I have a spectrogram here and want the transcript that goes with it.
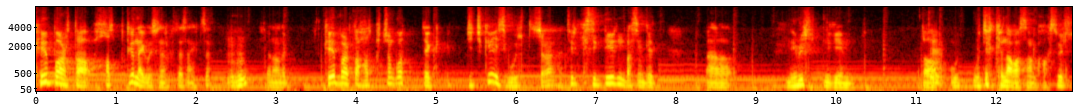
keyboard-то холбогддог нь аягүй сонирхолтой санагдсан. Аа. Тэгээд нэг keyboard-то холбочингууд яг жижигхэн хэсэг үлдчихэж байгаа. Тэр хэсэг дээр нь бас ингээд аа нэмэлт нэг юм одоо үзэх киногоо сонгох эсвэл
